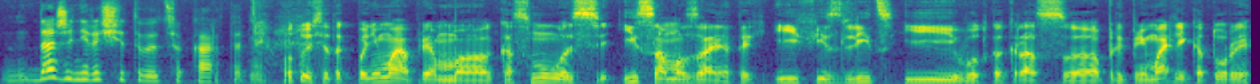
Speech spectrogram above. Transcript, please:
даже не рассчитываются картами. Ну, то есть, я так понимаю, прям э, коснулось и самозанятых, и физлиц, и вот как раз э, предпринимателей, которые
